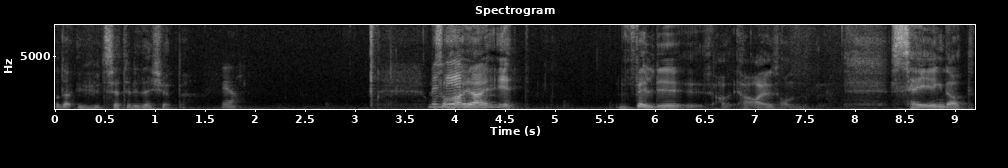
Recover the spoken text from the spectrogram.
Og da utsetter de det kjøpet. Ja. Og så har jeg et veldig Jeg har jo sånn saying da, at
